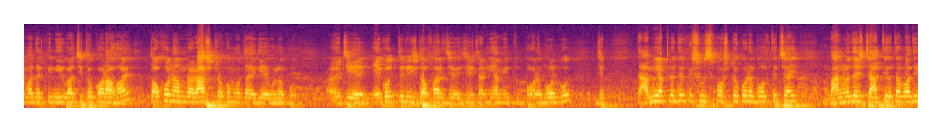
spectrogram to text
আমাদেরকে নির্বাচিত করা হয়, তখন আমরা রাষ্ট্র ক্ষমতায় গিয়ে এগুলো যে একত্রিশ দফার যে, যেটা নিয়ে আমি পরে বলব, যে তা আমি আপনাদেরকে সুস্পষ্ট করে বলতে চাই, বাংলাদেশ জাতীয়তাবাদী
